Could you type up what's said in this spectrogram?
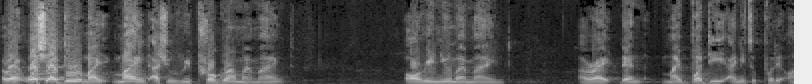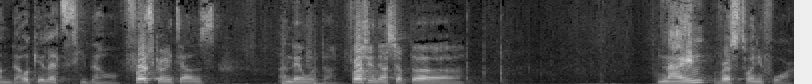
All right. What should I do with my mind? I should reprogram my mind or renew my mind. All right, then my body, I need to put it under. Okay, let's see that one. First Corinthians, and then we're done. First Corinthians chapter 9, verse 24.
